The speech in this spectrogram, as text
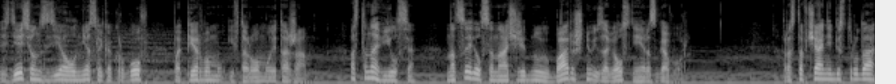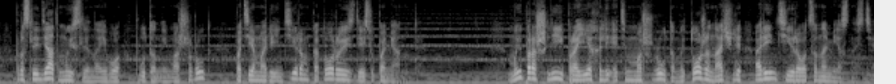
Здесь он сделал несколько кругов по первому и второму этажам. Остановился, нацелился на очередную барышню и завел с ней разговор. Ростовчане без труда проследят мысленно его путанный маршрут по тем ориентирам, которые здесь упомянуты. Мы прошли и проехали этим маршрутом и тоже начали ориентироваться на местности.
